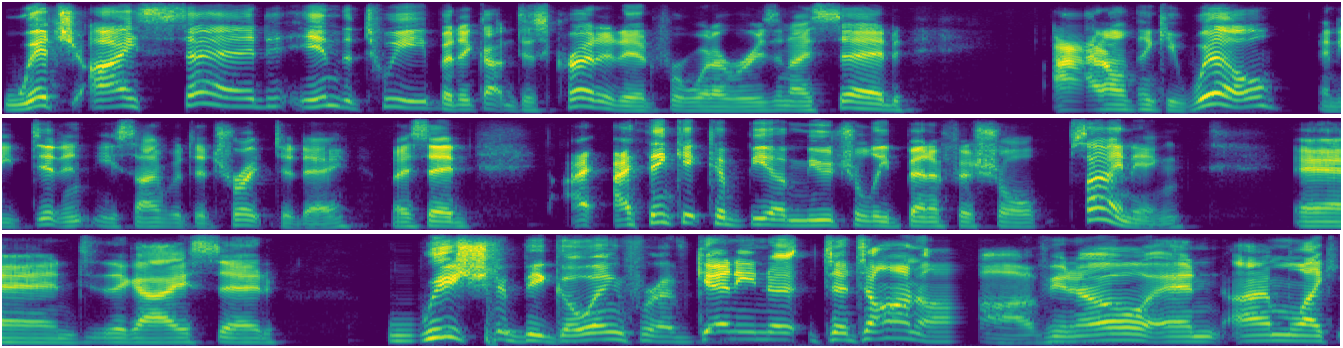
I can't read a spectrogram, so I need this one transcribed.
which I said in the tweet, but it got discredited for whatever reason, I said I don't think he will, and he didn't. He signed with Detroit today. But I said I, I think it could be a mutually beneficial signing, and the guy said we should be going for Evgeny Dadonov, you know? And I'm like,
